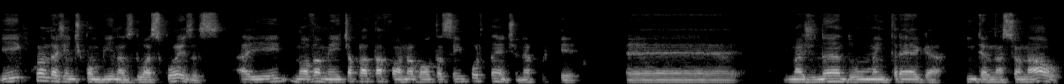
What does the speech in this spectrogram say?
E quando a gente combina as duas coisas, aí novamente a plataforma volta a ser importante, né? Porque é, imaginando uma entrega internacional,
